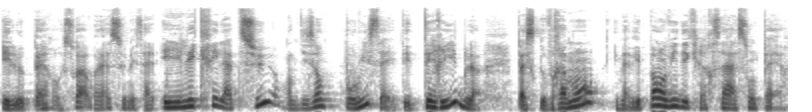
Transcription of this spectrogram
Et le père reçoit voilà ce message. Et il écrit là-dessus en disant que pour lui ça a été terrible parce que vraiment il n'avait pas envie d'écrire ça à son père.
